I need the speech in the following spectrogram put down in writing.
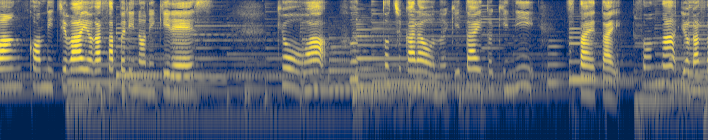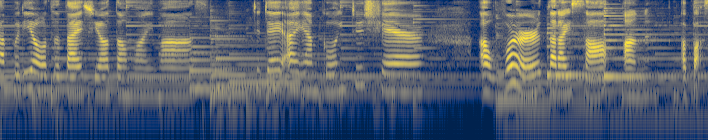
everyone. こんにちは。ヨガサプリのニキです。今日はふっと力を抜きたい時に伝えたい。そんなヨガサプリをお伝えしようと思います。Today I am going to share a word that I saw on a bus.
